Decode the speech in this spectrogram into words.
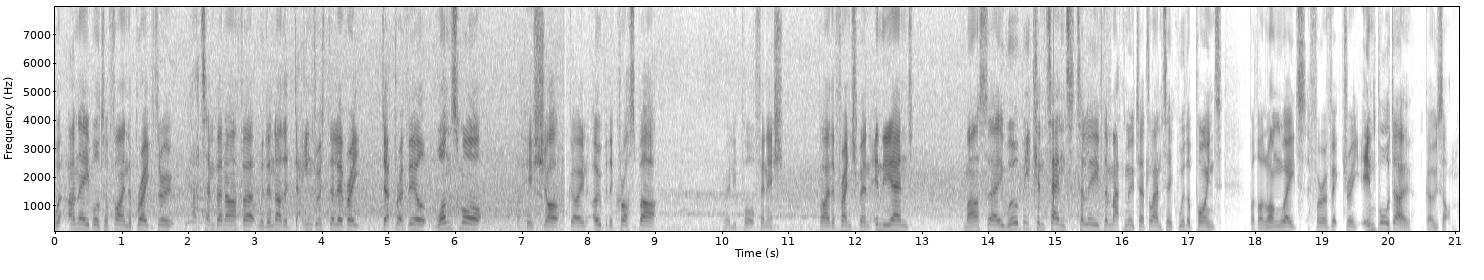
were unable to find the breakthrough. Hatem Ben Arfa with another dangerous delivery. De Préville once more for his shot going over the crossbar. Really poor finish by the Frenchman in the end. Marseille will be content to leave the Matmut Atlantique with a point, but the long wait for a victory in Bordeaux goes on.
